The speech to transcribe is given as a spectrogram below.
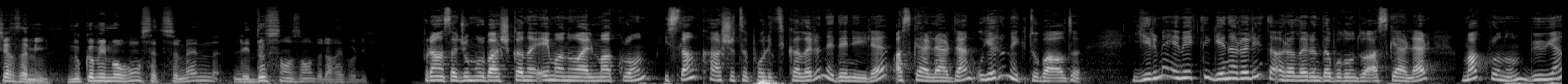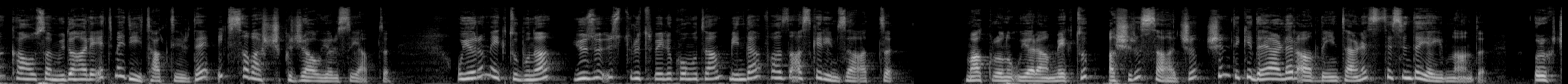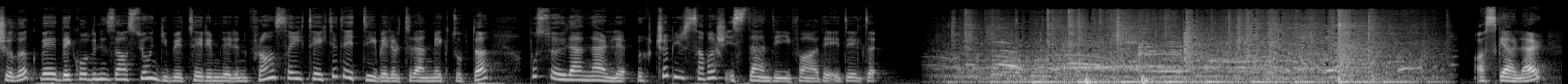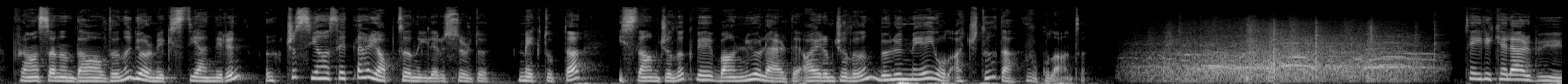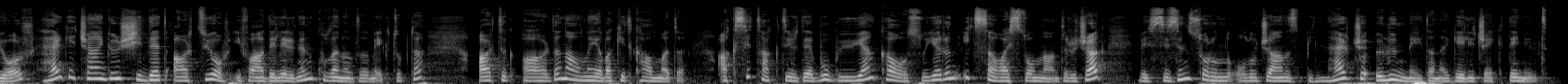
Chers amis, nous commémorons cette semaine les 200 ans de la Révolution. Fransa Cumhurbaşkanı Emmanuel Macron, İslam karşıtı politikaları nedeniyle askerlerden uyarı mektubu aldı. 20 emekli generalin de aralarında bulunduğu askerler, Macron'un büyüyen kaosa müdahale etmediği takdirde iç savaş çıkacağı uyarısı yaptı. Uyarı mektubuna yüzü üst rütbeli komutan binden fazla asker imza attı. Macron'u uyaran mektup aşırı sağcı Şimdiki Değerler adlı internet sitesinde yayımlandı. Irkçılık ve dekolonizasyon gibi terimlerin Fransa'yı tehdit ettiği belirtilen mektupta bu söylemlerle ırkçı bir savaş istendiği ifade edildi. Askerler Fransa'nın dağıldığını görmek isteyenlerin ırkçı siyasetler yaptığını ileri sürdü. Mektupta İslamcılık ve banliyölerde ayrımcılığın bölünmeye yol açtığı da vurgulandı. Tehlikeler büyüyor, her geçen gün şiddet artıyor ifadelerinin kullanıldığı mektupta artık ağırdan almaya vakit kalmadı. Aksi takdirde bu büyüyen kaosu yarın iç savaş sonlandıracak ve sizin sorumlu olacağınız binlerce ölüm meydana gelecek denildi.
